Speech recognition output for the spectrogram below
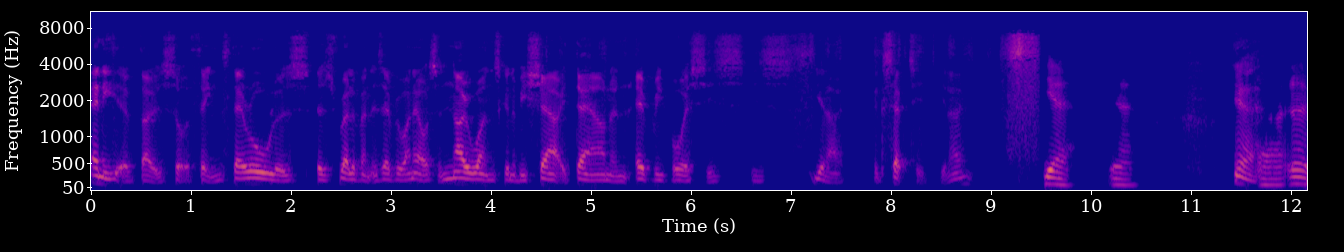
any of those sort of things. They're all as as relevant as everyone else, and no one's going to be shouted down, and every voice is is you know accepted. You know. Yeah. Yeah. Yeah. Uh, no,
